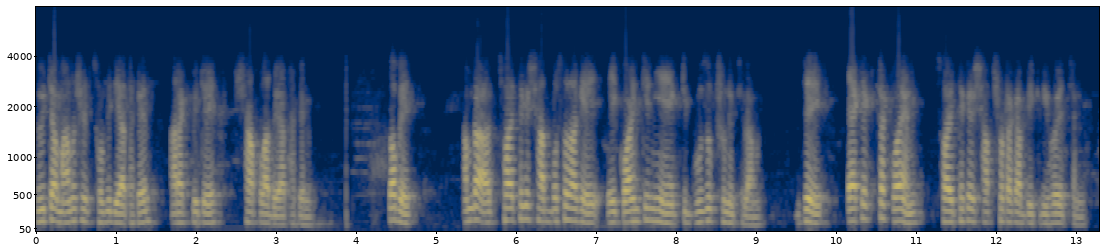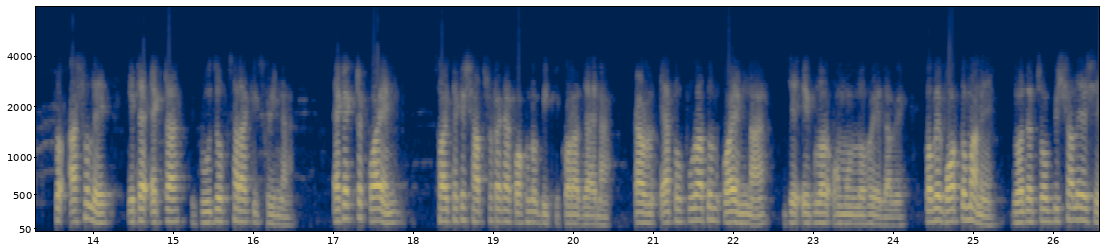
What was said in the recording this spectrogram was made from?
দুইটা মানুষের ছবি দেওয়া থাকেন, আর এক পিঠে শাপলা দেওয়া থাকেন। তবে আমরা ছয় থেকে সাত বছর আগে এই কয়েনটি নিয়ে একটি গুজব শুনেছিলাম যে এক একটা কয়েন ছয় থেকে সাতশো টাকা বিক্রি হয়েছেন। তো আসলে এটা একটা গুজব ছাড়া কিছুই না। এক একটা কয়েন ছয় থেকে সাতশো টাকা কখনো বিক্রি করা যায় না। কারণ এত পুরাতন কয়েন না যে এগুলোর অমূল্য হয়ে যাবে। তবে বর্তমানে দু হাজার চব্বিশ সালে এসে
